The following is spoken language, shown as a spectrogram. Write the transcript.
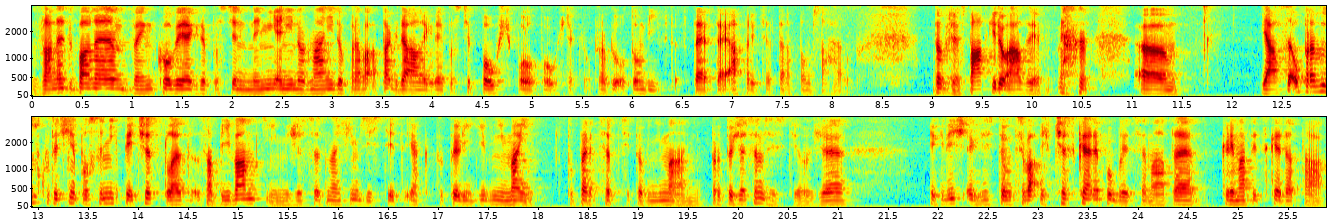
zanedbaném venkově, kde prostě není ani normální doprava a tak dále, kde je prostě poušť, polopoušť, tak opravdu o tom ví v té, v té Africe, teda v tom Sahelu. Dobře, zpátky do Ázie. um, já se opravdu skutečně posledních 5-6 let zabývám tím, že se snažím zjistit, jak to ty lidi vnímají, tu percepci, to vnímání, protože jsem zjistil, že i když existují třeba i v České republice, máte klimatické data,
